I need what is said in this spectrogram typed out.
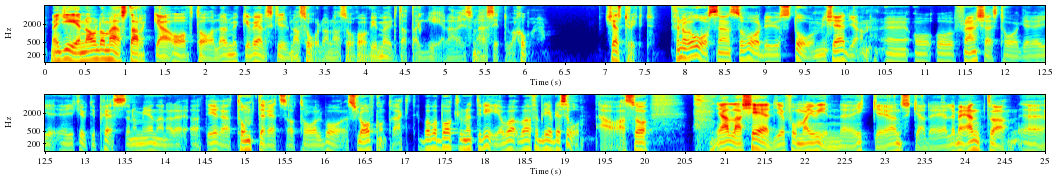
Men genom de här starka avtalen, mycket välskrivna sådana, så har vi möjlighet att agera i sådana här situationer känns tryggt. För några år sedan så var det ju storm i kedjan eh, och, och franchisetagare gick ut i pressen och menade att era tomterättsavtal var slavkontrakt. Vad var bakgrunden till det och varför blev det så? Ja, alltså i alla kedjor får man ju in eh, icke önskade element. Va? Eh,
